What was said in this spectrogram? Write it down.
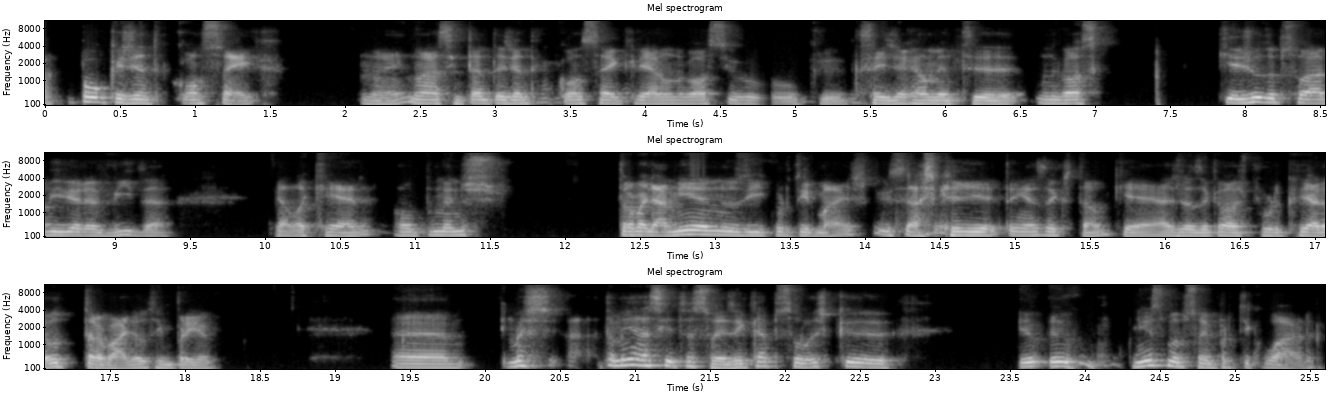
há pouca gente que consegue, não é? Não há assim tanta gente que consegue criar um negócio que, que seja realmente um negócio que ajude a pessoa a viver a vida que ela quer, ou pelo menos trabalhar menos e curtir mais. Isso acho que aí tem essa questão, que é às vezes acabamos por criar outro trabalho, outro emprego. Uh, mas também há situações em que há pessoas que. Eu, eu, conheço uma pessoa em particular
